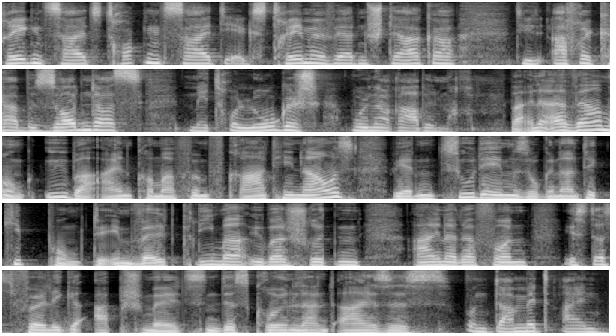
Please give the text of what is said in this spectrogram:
Regenzeit, Trockenzeit. Die Extreme werden stärker, die Afrika besonders meteorologisch vulnerabel machen. Bei einer Erwärmung über 1,5 Grad hinaus werden zudem sogenannte Kipppunkte im Weltklima überschritten. Einer davon ist das völlige Abschmelzen des Grönlandeises. Und damit ein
